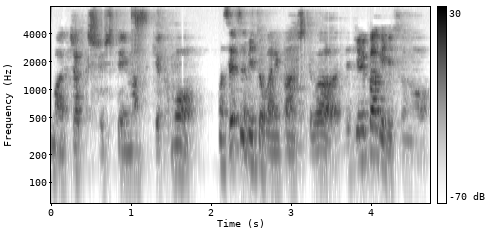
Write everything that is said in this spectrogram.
まあ、着手していますけども、まあ、設備とかに関しては、できる限り、その、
